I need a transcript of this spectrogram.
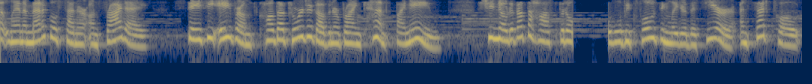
Atlanta Medical Center on Friday, Stacey Abrams called out Georgia Governor Brian Kemp by name. She noted that the hospital will be closing later this year and said, quote,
